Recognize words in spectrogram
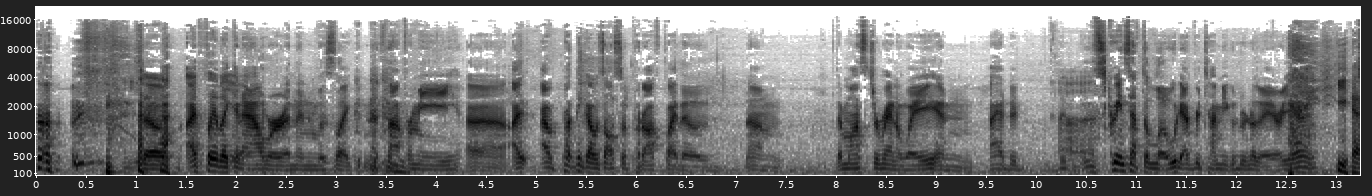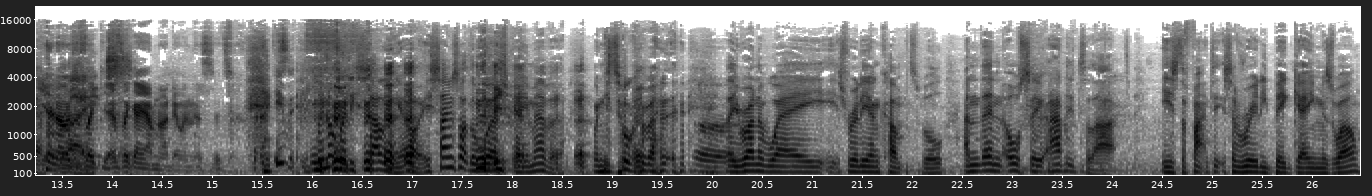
so I played like an hour, and then was like, "That's not for me." Uh, I I think I was also put off by the um, the monster ran away, and I had to. The screens have to load every time you go to another area. Yeah. and I was just Right. like, I was like, I am not doing this. It's Even- we're not really selling it. Oh, it sounds like the worst game ever when you talk about it. Uh. they run away. It's really uncomfortable, and then also added to that is the fact it's a really big game as well.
